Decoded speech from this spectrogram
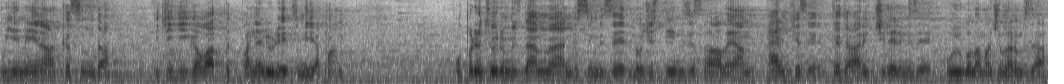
Bu yemeğin arkasında 2 gigawattlık panel üretimi yapan operatörümüzden mühendisimize, lojistiğimizi sağlayan herkese, tedarikçilerimize, uygulamacılarımıza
